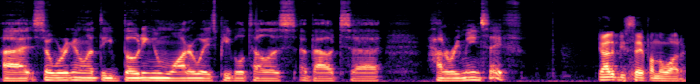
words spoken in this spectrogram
Uh, so we're gonna let the boating and waterways people tell us about uh, how to remain safe. Got to be safe on the water.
